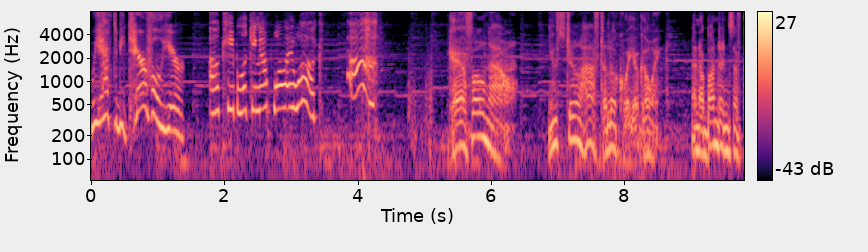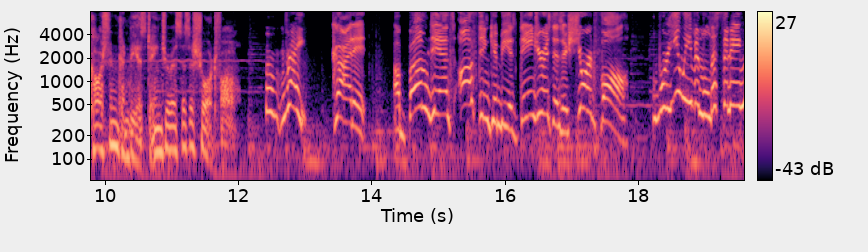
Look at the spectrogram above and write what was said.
We have to be careful here. I'll keep looking up while I walk. Ah! Careful now. You still have to look where you're going. An abundance of caution can be as dangerous as a shortfall. Right. Got it. A bum dance often can be as dangerous as a shortfall. Were you even listening?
